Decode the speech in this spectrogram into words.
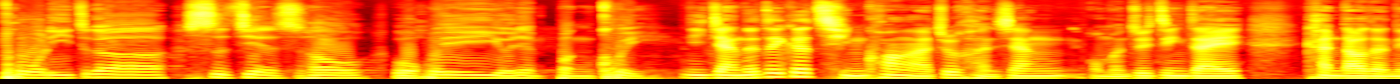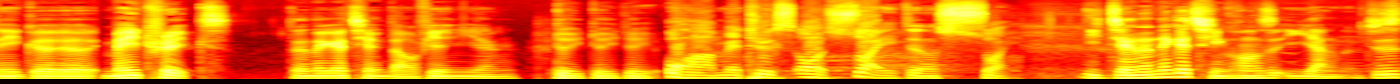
脱离这个世界的时候，我会有点崩溃。你讲的这个情况啊，就很像我们最近在看到的那个《Matrix》的那个前导片一样。对对对，哇，《Matrix》哦，帅，真的帅。你讲的那个情况是一样的，就是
